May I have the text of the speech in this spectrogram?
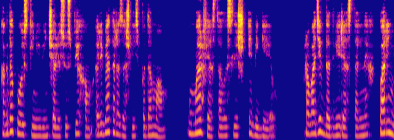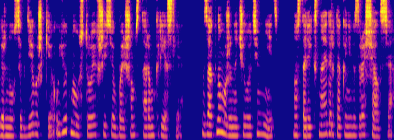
Когда поиски не увенчались успехом, ребята разошлись по домам. У Мерфи осталась лишь Эбигейл. Проводив до двери остальных, парень вернулся к девушке, уютно устроившейся в большом старом кресле. За окном уже начало темнеть, но старик Снайдер так и не возвращался.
